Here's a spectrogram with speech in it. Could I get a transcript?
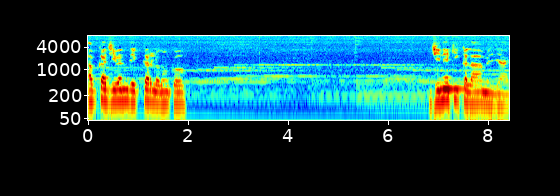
आपका जीवन देखकर लोगों को जीने की कला मिल जाए।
